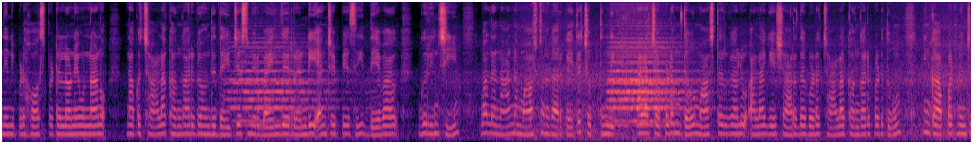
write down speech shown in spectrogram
నేను ఇప్పుడు హాస్పిటల్లోనే ఉన్నాను. నాకు చాలా కంగారుగా ఉంది. దయచేసి మీరు బయలుదేరి రండి అని చెప్పేసి దేవా గురించి వాళ్ళ నాన్న మాస్టర్ గారికి అయితే చెప్తుంది. అలా చెప్పడంతో మాస్టర్ గారు అలాగే శారద కూడా చాలా కంగారు పడుతూ ఇంకా అప్పటి నుంచి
